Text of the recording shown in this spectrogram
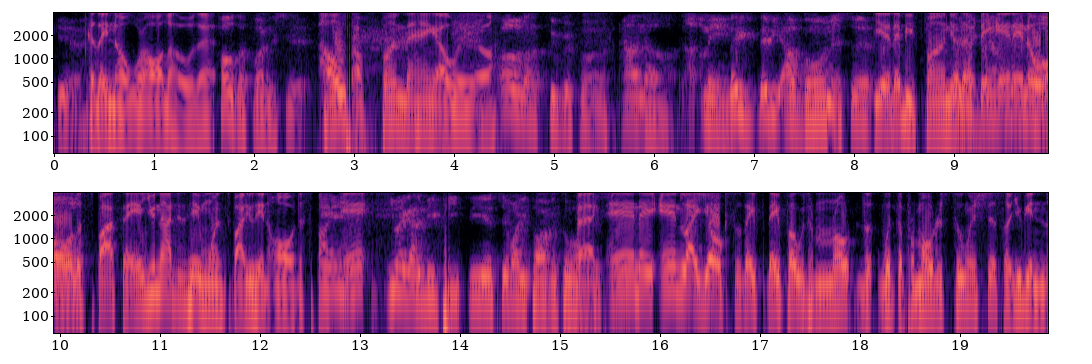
yeah. because they know where all the hoes at. Hoes are fun as shit. Hoes are fun to hang out with, yo. Hoes are stupid fun. I don't know. I mean, They they be outgoing and shit. Yeah, they be fun, yo. They They, be they, and they know all the spots. And you're not just hitting one spot; you hitting all the spots. And you, And, you ain't gotta be PC and shit while you talking to them. facts, and they and like yo, so they they fuck with the promote the, with the promoters too and shit. So you getting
